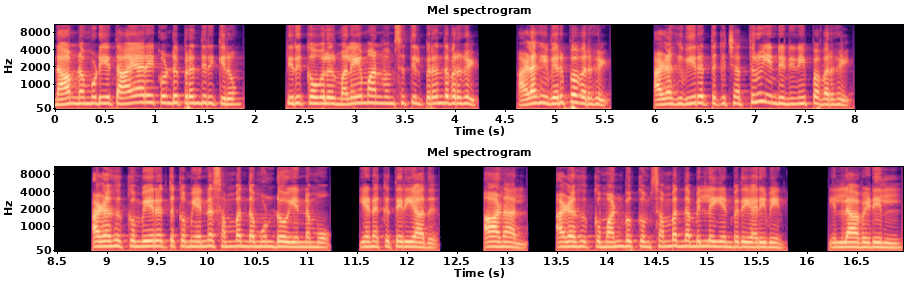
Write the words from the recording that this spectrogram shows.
நாம் நம்முடைய தாயாரைக் கொண்டு பிறந்திருக்கிறோம். திருக்கோவலூர் மலையமான் வம்சத்தில் பிறந்தவர்கள் அழகை வெறுப்பவர்கள் அழகு வீரத்துக்கு சத்ரு என்று நினைப்பவர்கள். அழகுக்கும் வீரத்துக்கும் என்ன சம்பந்தம் உண்டோ என்னமோ எனக்கு தெரியாது. ஆனால் அழகுக்கும் அன்புக்கும் சம்பந்தமில்லை என்பதை அறிவேன். இல்லாவிடில்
